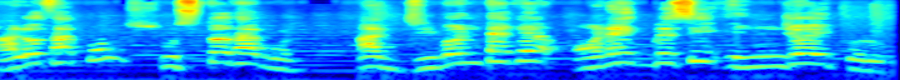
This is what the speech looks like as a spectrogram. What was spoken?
ভালো থাকুন, সুস্থ থাকুন, আর জীবনটাকে অনেক বেশি এনজয় করুন।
